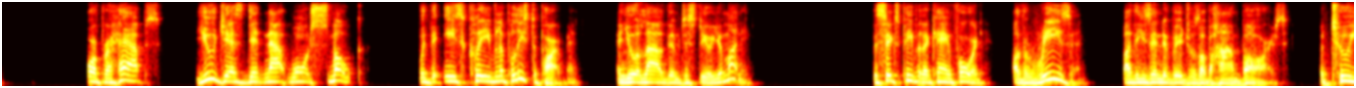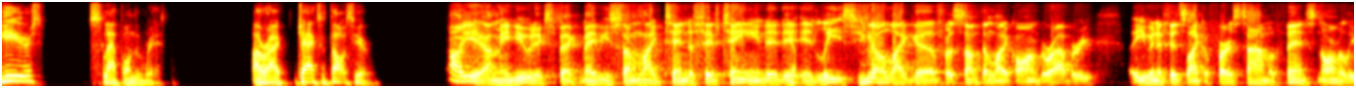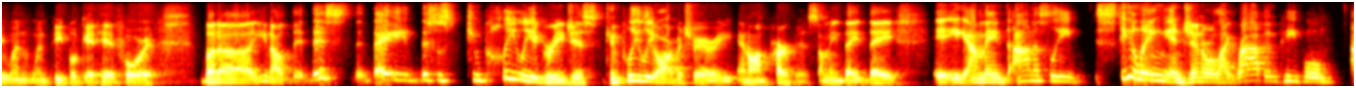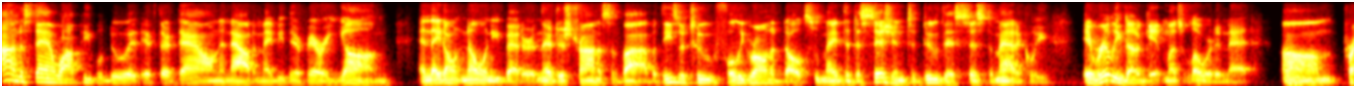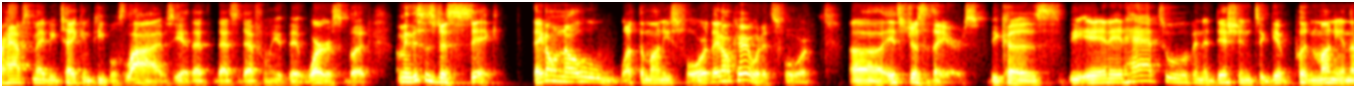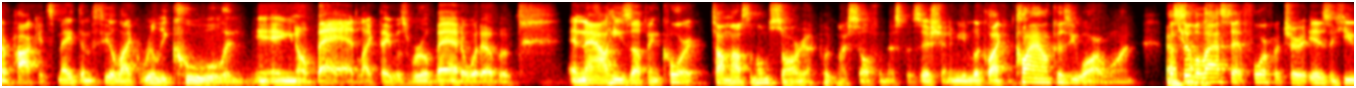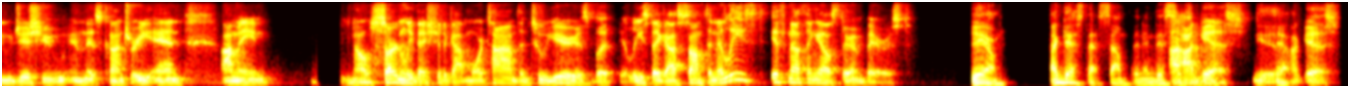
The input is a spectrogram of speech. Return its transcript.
Or perhaps you just did not want smoke with the East Cleveland Police Department and you allowed them to steal your money. The six people that came forward are the reason why these individuals are behind bars. For two years, slap on the wrist. All right, Jackson, thoughts here. Oh yeah, I mean, you would expect maybe something like 10 to 15 at, yep. at least, you know, like uh, for something like armed robbery even if it's like a first time offense normally when when people get hit for it. But uh you know this they this is completely egregious completely arbitrary and on purpose. I mean they they it, i mean honestly stealing in general like robbing people i understand why people do it if they're down and out and maybe they're very young and they don't know any better and they're just trying to survive. But these are two fully grown adults who made the decision to do this systematically. It really doesn't get much lower than that um, perhaps maybe taking people's lives. Yeah, that that's definitely a bit worse. But I mean, this is just sick. They don't know what the money's for. They don't care what it's for. Uh, it's just theirs because the, and it had to have, in addition to give putting money in their pockets, made them feel like really cool and, and you know bad, like they was real bad or whatever. And now he's up in court talking about some. I'm sorry, I put myself in this position. I mean, you look like a clown because you are one. That's civil right. asset forfeiture is a huge issue in this country. And I mean, you know, certainly they should have got more time than two years, but at least they got something. At least, if nothing else, they're embarrassed. Yeah, I guess that's something in this. I, I guess. Yeah, yeah, I guess.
